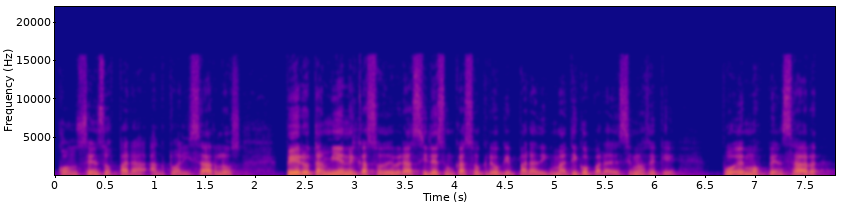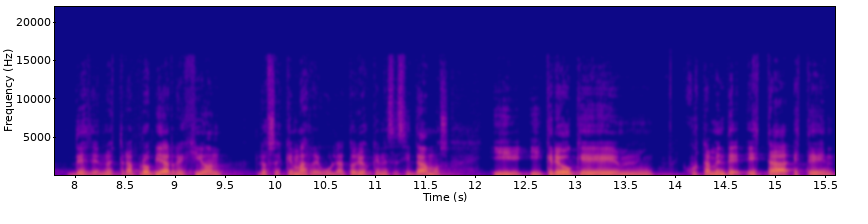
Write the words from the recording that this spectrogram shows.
consensos para actualizarlos. Pero también el caso de Brasil es un caso creo que paradigmático para decirnos de que podemos pensar desde nuestra propia región los esquemas regulatorios que necesitamos. Y, creo que mm, justamente esta, este,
